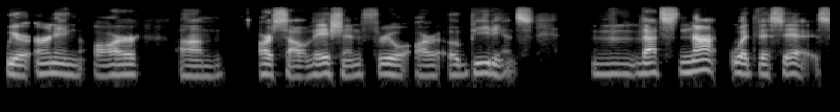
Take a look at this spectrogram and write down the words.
we are earning our um, our salvation through our obedience that's not what this is.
